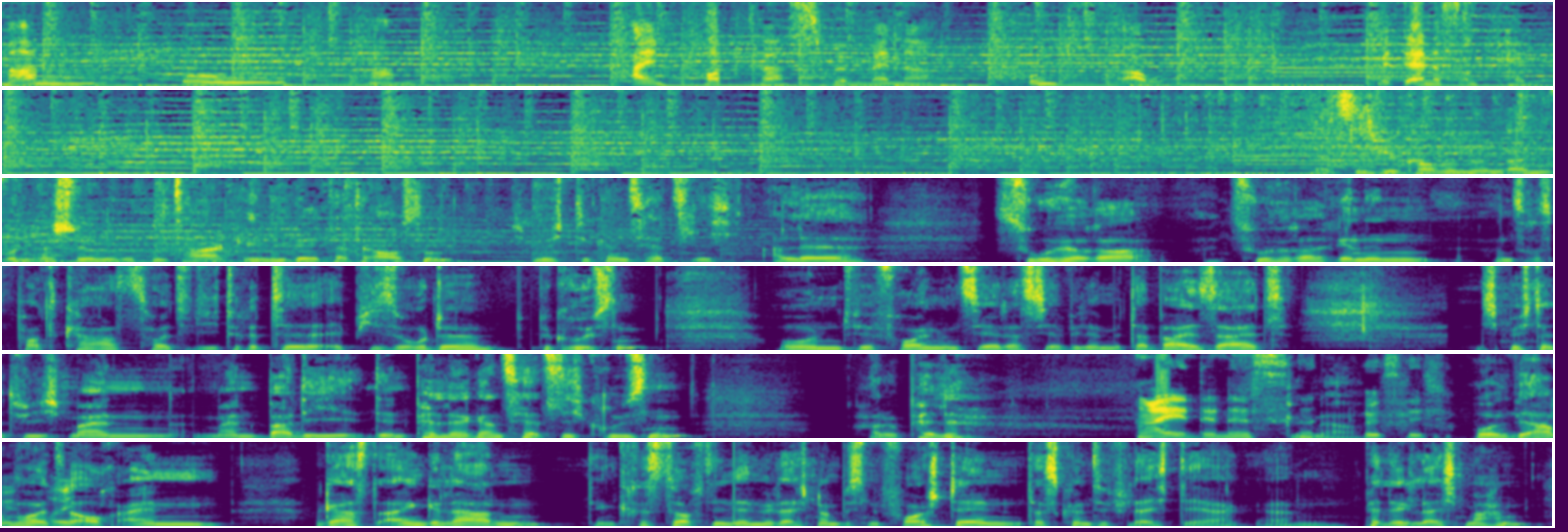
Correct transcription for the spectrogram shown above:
Mann, oh Mann. Ein Podcast für Männer und Frauen. Mit Dennis und Kelly. Herzlich willkommen und einen wunderschönen guten Tag in die Welt da draußen. Ich möchte ganz herzlich alle Zuhörer, Zuhörerinnen unseres Podcasts heute die dritte Episode begrüßen. Und wir freuen uns sehr, dass ihr wieder mit dabei seid. Ich möchte natürlich meinen, meinen Buddy, den Pelle, ganz herzlich grüßen. Hallo Pelle. Hi Dennis. Genau. Grüß dich. Und wir haben Grüß heute euch. auch einen Gast eingeladen, den Christoph, den werden wir gleich noch ein bisschen vorstellen. Das könnte vielleicht der ähm, Pelle gleich machen.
